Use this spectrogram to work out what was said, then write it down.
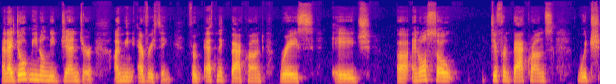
And i don't mean only gender i mean everything from ethnic background race age uh, and also different backgrounds which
